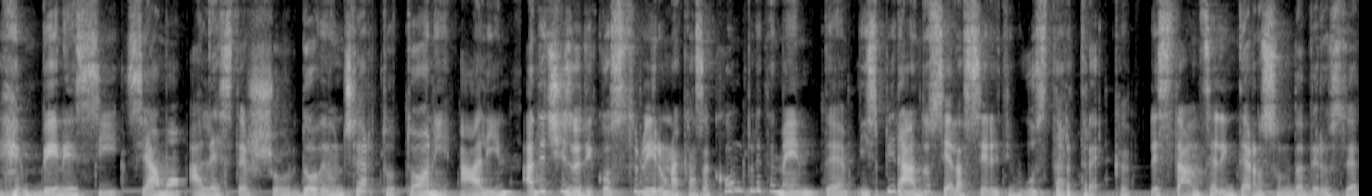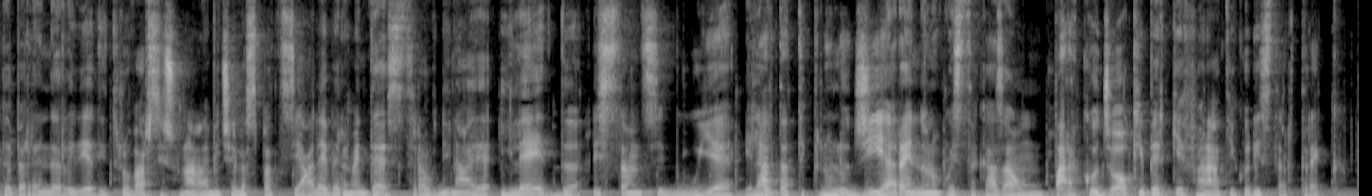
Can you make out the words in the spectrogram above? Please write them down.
Ebbene sì, siamo all'Ester Shore, dove un certo Tony Allen ha deciso di costruire una casa completamente ispirandosi alla serie tv Star Trek. Le stanze all'interno sono davvero studiate per rendere l'idea di trovarsi su una navicella spaziale, veramente straordinaria. I LED, le stanze buie e l'alta tecnologia rendono questa casa un parco giochi per chi è fanatico di Star Trek.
